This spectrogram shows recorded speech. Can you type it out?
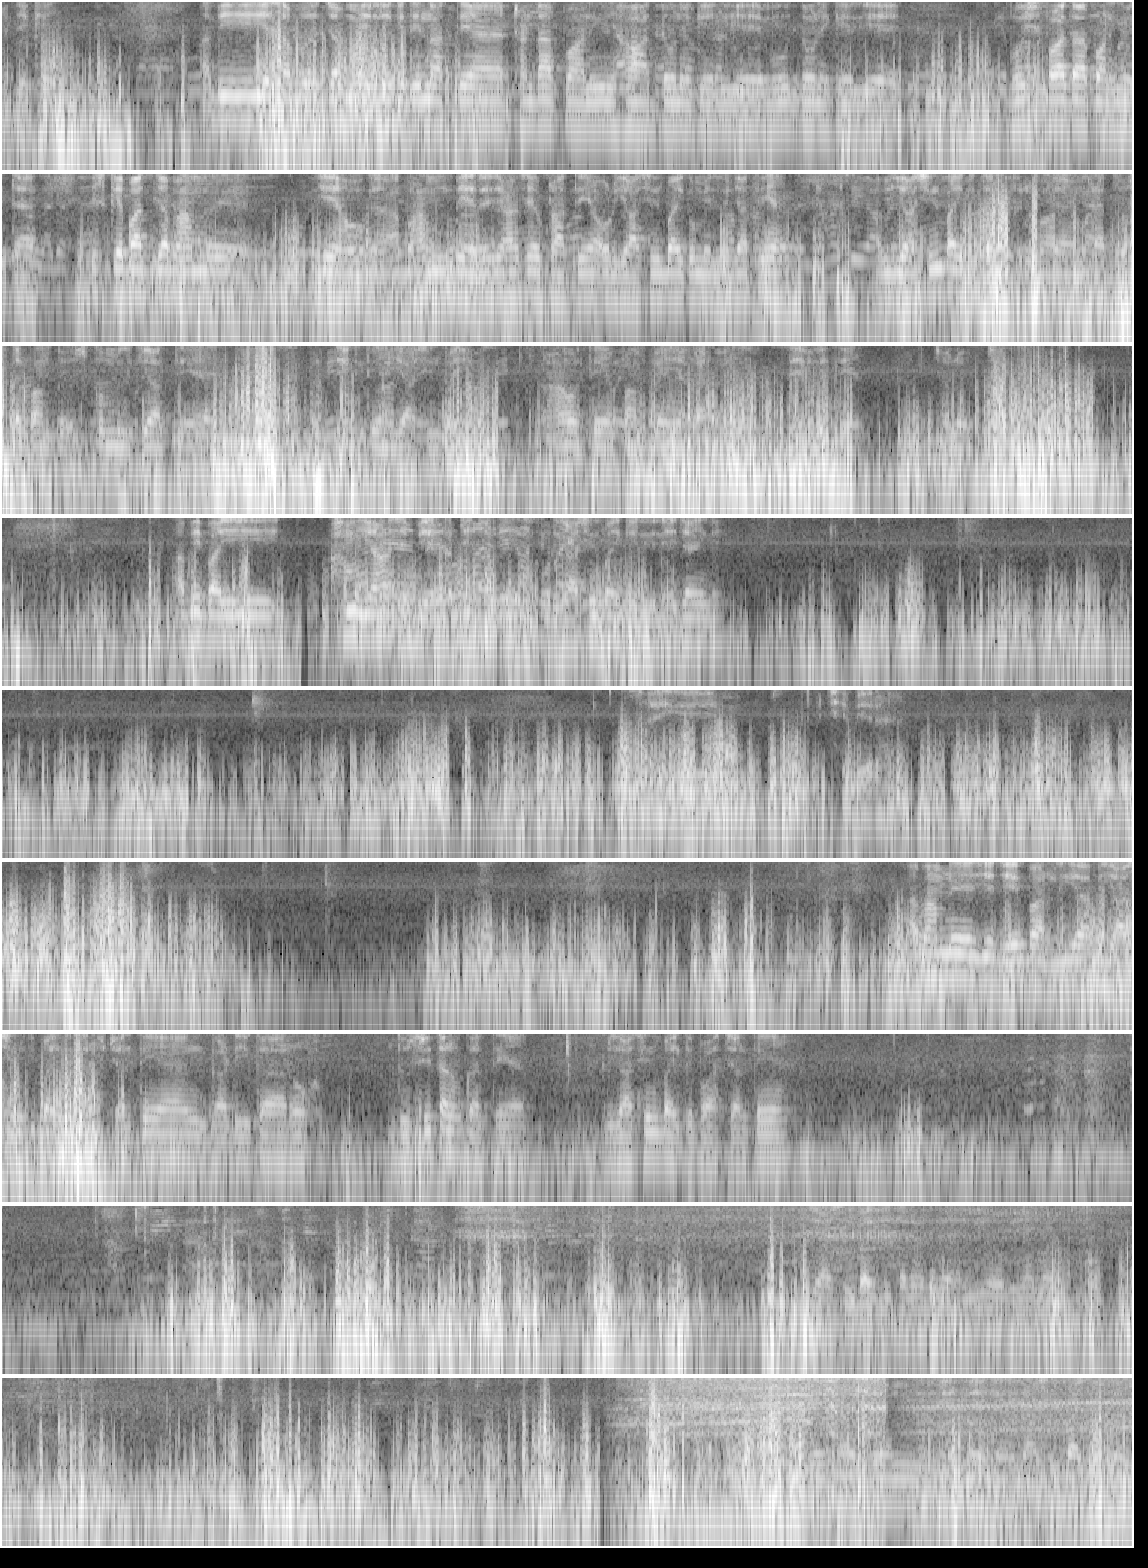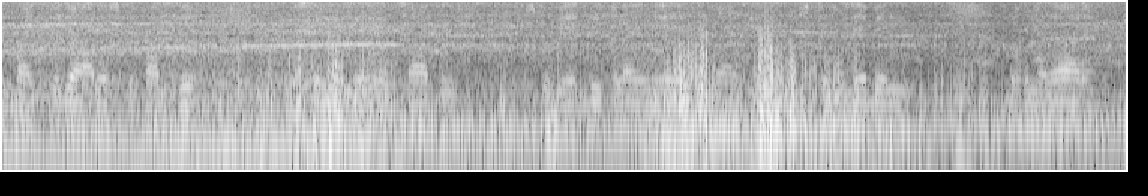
ये देखें। अभी ये सब जब मेले के दिन आते हैं, ठंडा पानी, हाथ धोने के लिए, मुँह धोने के लिए, बहुत शफादार पानी होता है। इसके बाद जब हम ये हो गया, अब हम बेरे यहाँ से उठाते हैं और यासिन भाई को मिलने जाते हैं। अब यासिन भाई की तरफ़ फिर वहाँ हमारा दोस्त है पंप उसको मिल के आते हैं और देखते हैं यासिन भाई कहाँ होते हैं पंप पे या घर पे हैं। देख लेते हैं। चलो, चलते हैं। अभी भाई, हम यहाँ से बेर इकट्ठी कर लेंगे और यासिन भाई के लिए ले जाएँगे। सही। अच्छे बेर हैं। हमने ये जेब भर लिया अब यासिन की बाइक की तरफ़ चलते हैं, गाड़ी का रुख दूसरी तरफ़ करते हैं। और यासिन भाई के पास चलते हैं। यासिन भाई की तरफ़ रवानगी हो गई हमारी हमेशा बाइक पे जा रहे हैं उसके पंप पे उससे मिल रहे हैं, साथ ही उसको बेर भी खिलाएँगे उसको ले भी बहुत मज़ा आ रहा है।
